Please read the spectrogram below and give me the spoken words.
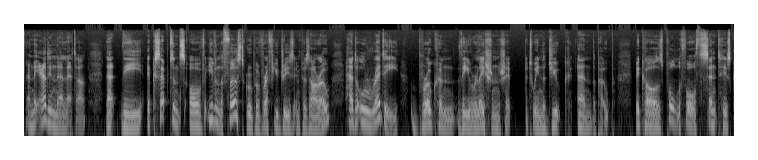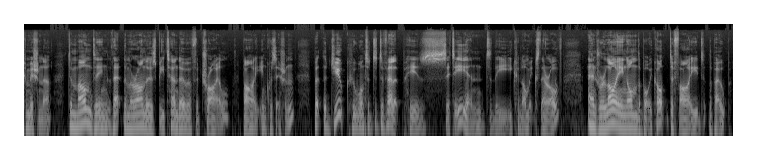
And they add in their letter that the acceptance of even the first group of refugees in Pesaro had already broken the relationship between the Duke and the Pope, because Paul IV sent his commissioner demanding that the Marranos be turned over for trial by Inquisition, but the Duke, who wanted to develop his city and the economics thereof, and relying on the boycott, defied the Pope.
